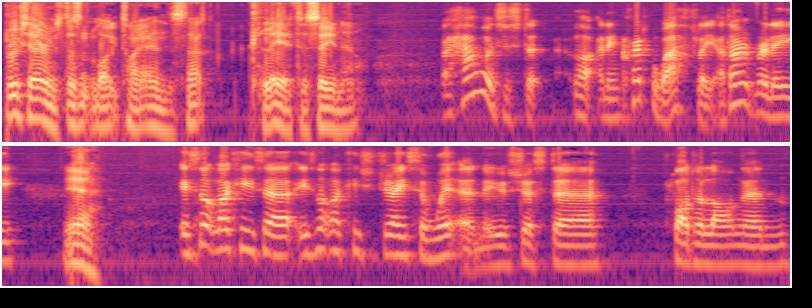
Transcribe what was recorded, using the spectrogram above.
Bruce Arians doesn't like tight ends. That's clear to see now. But Howard's just a, like an incredible athlete. I don't really. Yeah, It's not like he's a. He's not like he's Jason Witten, who's just uh, plod along and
